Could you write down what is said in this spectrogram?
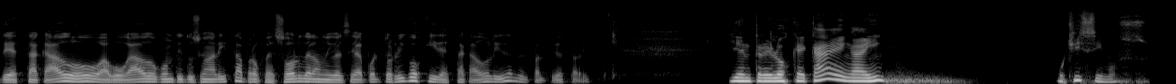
destacado abogado constitucionalista, profesor de la Universidad de Puerto Rico y destacado líder del Partido Estadista. Y entre los que caen ahí, muchísimos,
